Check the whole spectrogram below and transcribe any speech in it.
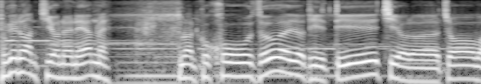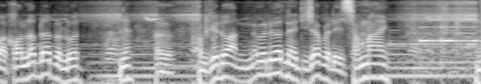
những cái đoạn chiều này này em này đoạn khô khô giữa rồi thì tí chiều là cho bà con lấp đất vào luôn nhé ừ. còn cái đoạn ướt ướt này thì chắc phải để sáng mai. Ừ,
